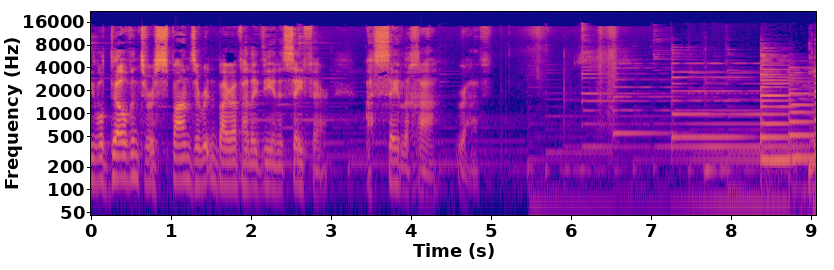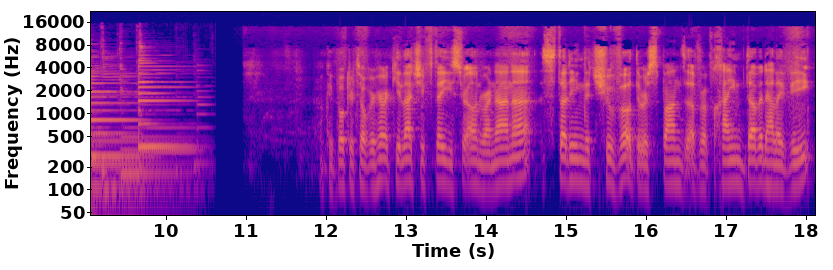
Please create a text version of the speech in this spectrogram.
we will delve into responsa written by Rav Halevi in his Sefer, Aseh Lecha Rav. Okay, Boker here at Kehillat Shivtei Yisrael and Ra'anana, studying the Tshuvot, the responsa of Rav Chaim David Halevi.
